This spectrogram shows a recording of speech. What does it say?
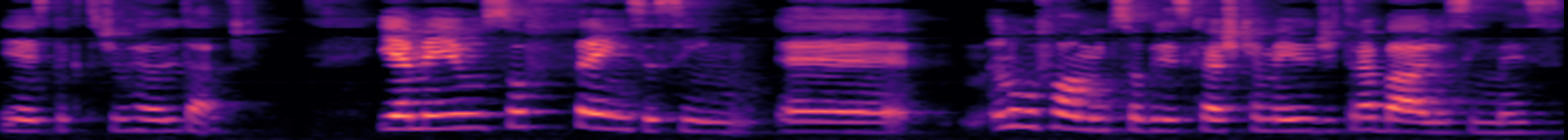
E é expectativa e realidade. E é meio sofrência, assim. É... Eu não vou falar muito sobre isso, que eu acho que é meio de trabalho, assim, mas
